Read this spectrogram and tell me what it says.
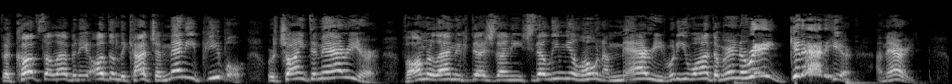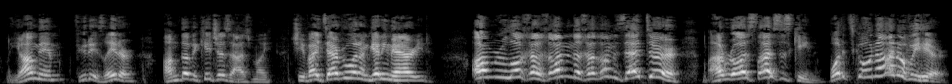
The Kavs Alebani Adam the Kacha, many people were trying to marry her. She said, Leave me alone, I'm married. What do you want? I'm wearing a ring. Get out of here. I'm married. A few days later. She invites everyone, I'm getting married. Amru Chacham, the Chacham said to her, What is going on over here?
